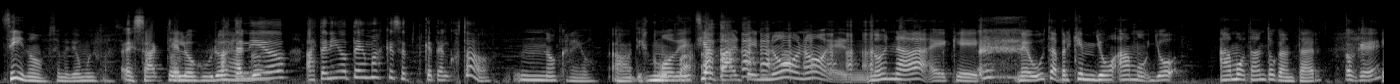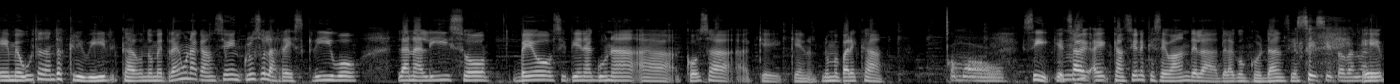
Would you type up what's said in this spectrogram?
Sí, no, se me dio muy fácil. Exacto. Te lo juro, ¿Has es algo- tenido, ¿Has tenido temas que, se, que te han costado? No creo. Ah, disculpa. Modestia aparte, no, no, eh, no es nada eh, que me gusta, pero es que yo amo, yo amo tanto cantar. Ok. Eh, me gusta tanto escribir. Cuando me traen una canción, incluso la reescribo, la analizo, veo si tiene alguna ah, cosa que, que no me parezca. Como... Sí, que ¿sabes? hay canciones que se van de la, de la concordancia. Sí, sí, totalmente. Eh,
